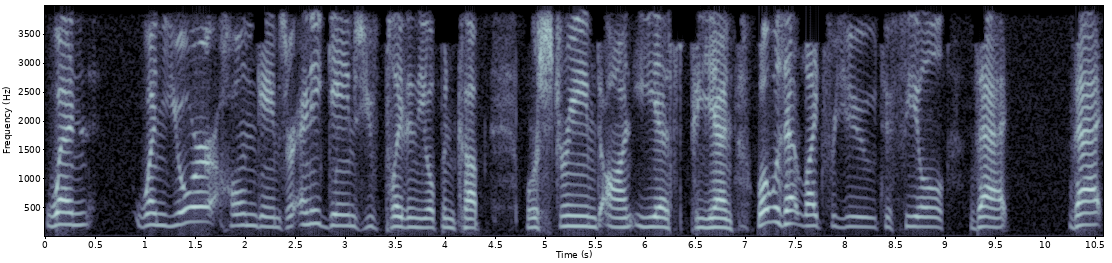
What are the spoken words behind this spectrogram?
when when your home games or any games you've played in the Open Cup were streamed on ESPN what was that like for you to feel that that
